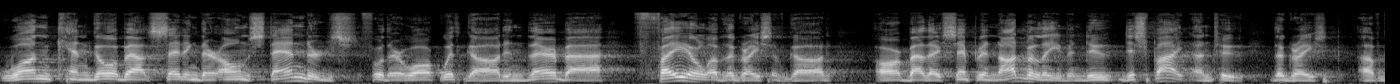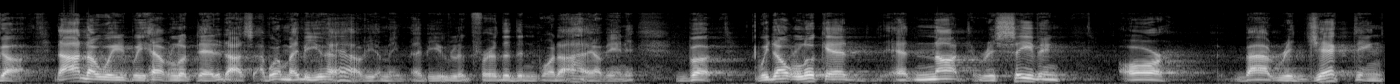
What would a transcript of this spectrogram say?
one can go about setting their own standards for their walk with God and thereby fail of the grace of God, or by they simply not believe and do despite unto the grace of God. Now, I know we, we haven't looked at it. I, said, well, maybe you have. I mean, maybe you look further than what I have in it. But we don't look at, at not receiving or by rejecting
